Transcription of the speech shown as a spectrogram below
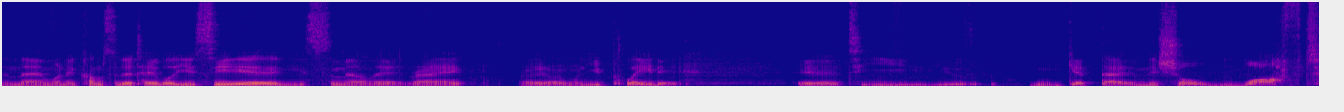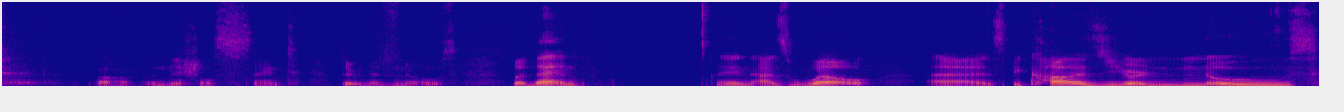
and then when it comes to the table, you see it and you smell it, right? Right, or when you plate it, it you, you get that initial waft, uh, initial scent through the nose. But then, and as well as because your nose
